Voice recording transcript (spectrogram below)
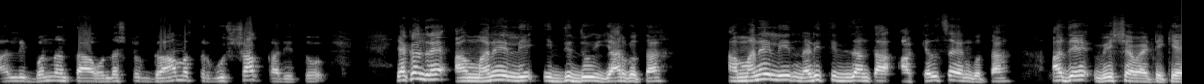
ಅಲ್ಲಿ ಬಂದಂತ ಒಂದಷ್ಟು ಗ್ರಾಮಸ್ಥರಿಗೂ ಶಾಕ್ ಆದಿತ್ತು ಯಾಕಂದ್ರೆ ಆ ಮನೆಯಲ್ಲಿ ಇದ್ದಿದ್ದು ಯಾರು ಗೊತ್ತಾ? ಆ ಮನೆಯಲ್ಲಿ ನಡೀತಿದ್ದಂತ ಆ ಕೆಲಸ ಏನ್ ಗೊತ್ತಾ? ಅದೇ ವೇಶ್ಯಾವಾಟಿಕೆ.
